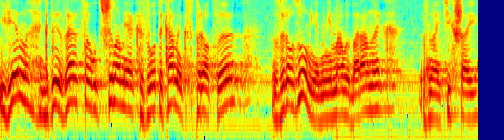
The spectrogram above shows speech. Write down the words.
I wiem, gdy zer swą utrzymam jak złoty kamyk z procy, zrozumie mnie mały baranek z najcichszej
